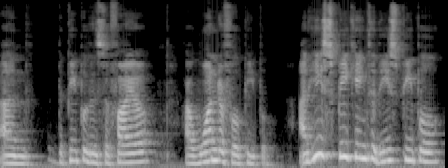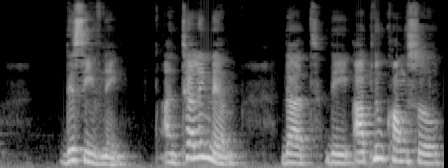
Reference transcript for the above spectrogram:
And the people in Sophia are wonderful people. And he's speaking to these people this evening and telling them that the APNU Council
